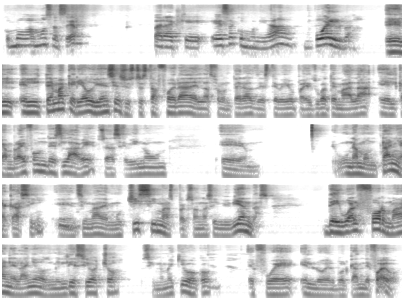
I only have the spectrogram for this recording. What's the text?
¿cómo vamos a hacer para que esa comunidad vuelva? El, tema, quería audiencia, si usted está fuera de las fronteras de este bello país, Guatemala, el Cambrai fue un deslave, o sea, se vino un, eh, una montaña casi encima de muchísimas personas y viviendas. De igual forma, en el año 2018, si no me equivoco, eh, fue el, lo del volcán de fuego,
